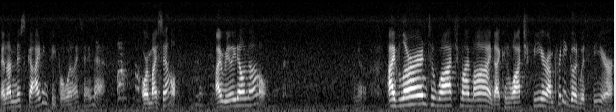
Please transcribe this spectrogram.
And I'm misguiding people when I say that. Or myself. I really don't know. You know. I've learned to watch my mind. I can watch fear. I'm pretty good with fear.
